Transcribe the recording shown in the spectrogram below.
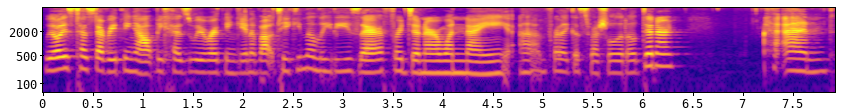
We always test everything out because we were thinking about taking the ladies there for dinner one night um, for like a special little dinner. And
